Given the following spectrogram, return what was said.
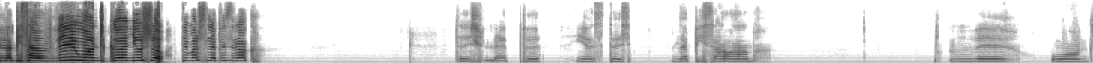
Napisałam wyłącz geniuszu! Ty masz ślepy wzrok. Ty ślepy jesteś. Napisałam wyłącz.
